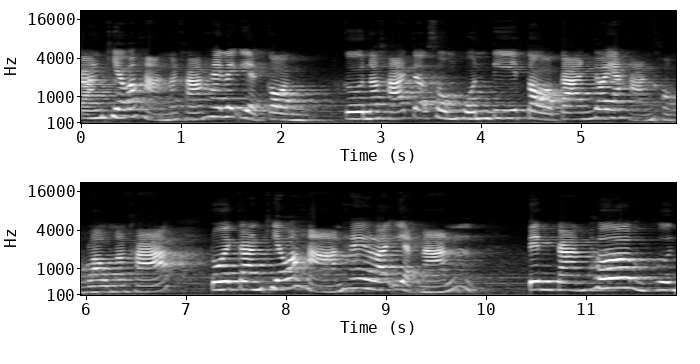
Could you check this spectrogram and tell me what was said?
การเคี้ยวอาหารนะคะให้ละเอียดก่อนเกินนะคะ จะส่งผลดีต่อการย่อยอาหาร ของเรานะคะ โดยการเคี้ยวอาหารให้ละเอียดนั้น เป็นการเพิ่มพื้น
